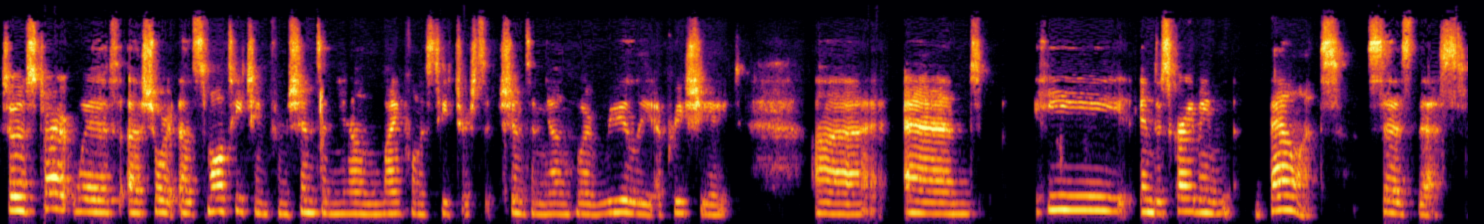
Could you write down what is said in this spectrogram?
So I'm going to start with a short, a small teaching from Shinzen Young, mindfulness teacher Shinzen Young, who I really appreciate. Uh, and he, in describing balance, says this.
